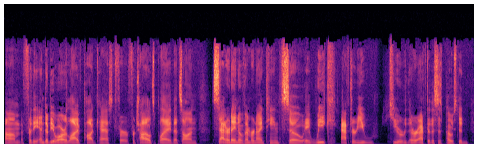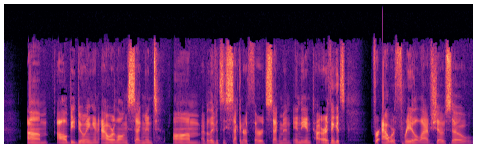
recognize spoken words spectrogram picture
um for the NWR live podcast for for Child's Play that's on Saturday November 19th so a week after you hear or after this is posted um I'll be doing an hour long segment um I believe it's the second or third segment in the entire or I think it's for hour 3 of the live show so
